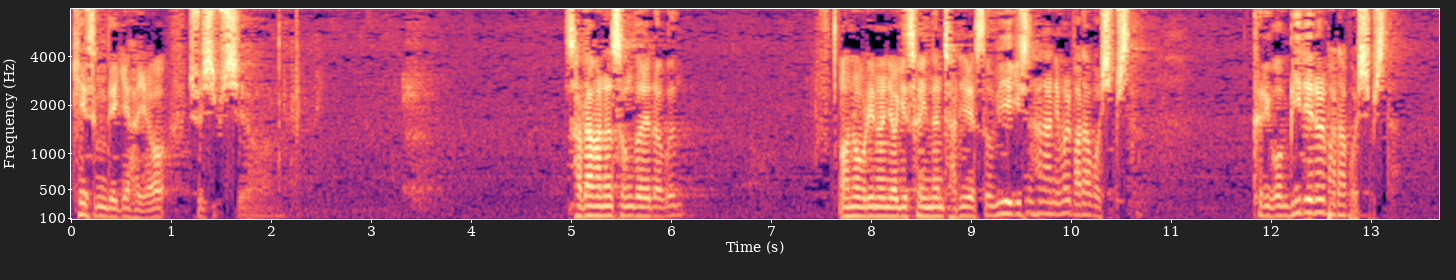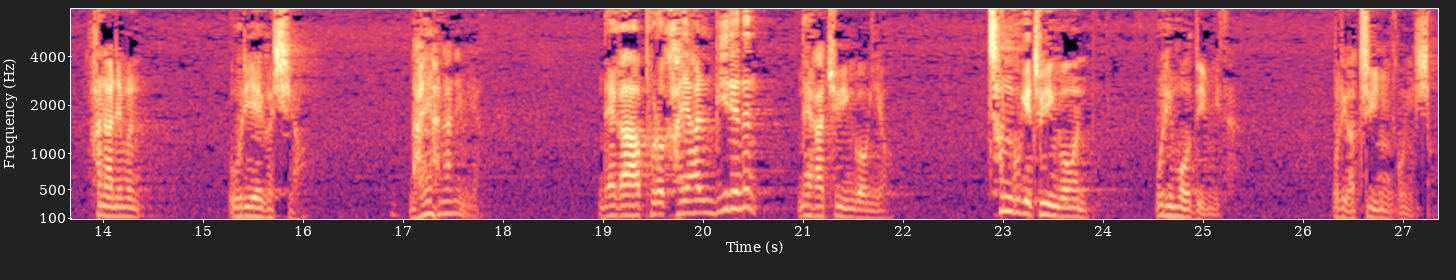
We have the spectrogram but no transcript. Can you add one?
계승되게 하여 주십시오. 사랑하는 성도 여러분, 오늘 우리는 여기 서 있는 자리에서 위에 계신 하나님을 바라보십시다. 그리고 미래를 바라보십시다. 하나님은 우리의 것이요. 나의 하나님이요. 내가 앞으로 가야 할 미래는 내가 주인공이요. 천국의 주인공은 우리 모두입니다. 우리가 주인공이십니다.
